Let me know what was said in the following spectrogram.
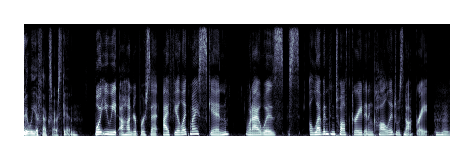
really affects our skin. what you eat 100%. I feel like my skin when I was 11th and 12th grade and in college was not great. Mm-hmm.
